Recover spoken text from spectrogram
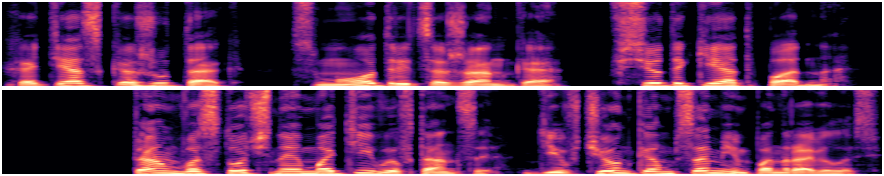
Хотя скажу так, смотрится Жанка все-таки отпадно. Там восточные мотивы в танце, девчонкам самим понравилось.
